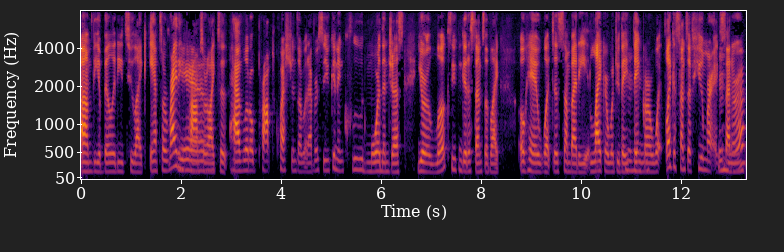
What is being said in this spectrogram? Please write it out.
um, the ability to like answer writing yeah. prompts or like to have little prompt questions or whatever. So you can include more than just your looks. You can get a sense of like, okay, what does somebody like or what do they mm-hmm. think or what like a sense of humor, etc. Mm-hmm.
